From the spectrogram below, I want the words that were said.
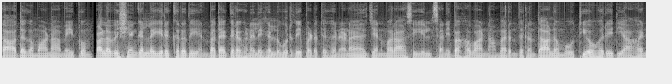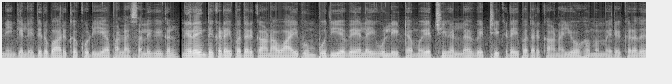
சாதகமான அமைப்பும் பல விஷயங்களில் இருக்கிறது என்பதை கிரகநிலைகள் உறுதிப்படுத்துகின்றன. ஜென்மராசியில் சனி பகவான் அமர்ந்திருந்தாலும் உத்தியோக ரீதியாக நீங்கள் எதிர்பார்க்கக்கூடிய பல சலுகைகள் நிறைந்து கிடைப்பதற்கான வாய்ப்பும் புதிய வேலை உள்ளிட்ட முயற்சிகளில் வெற்றி கிடைப்பதற்கான யோகமும் இருக்கிறது.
